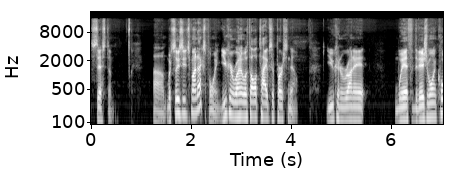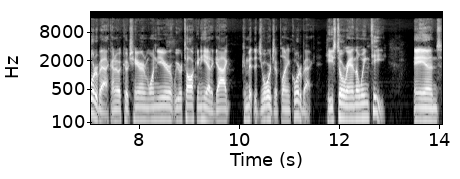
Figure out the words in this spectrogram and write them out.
system. Um, which leads you to my next point. You can run it with all types of personnel. You can run it with Division One quarterback. I know Coach Herron one year we were talking. He had a guy commit to Georgia playing quarterback. He still ran the wing T, and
